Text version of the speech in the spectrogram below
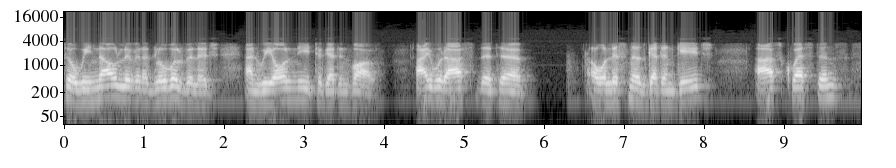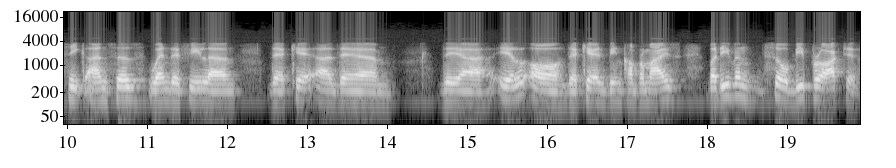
So we now live in a global village, and we all need to get involved. I would ask that uh, our listeners get engaged, ask questions, seek answers when they feel um, their care, uh, their, um, they are ill or their care is being compromised. But even so, be proactive.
